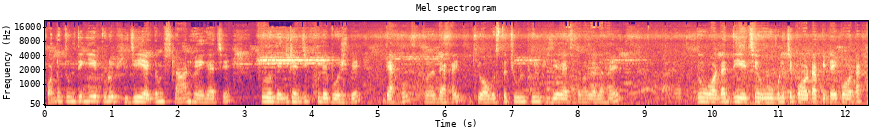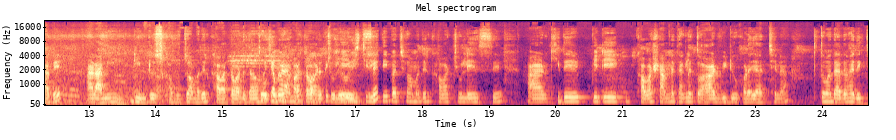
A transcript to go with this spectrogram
ফটো তুলতে গিয়ে পুরো ভিজে একদম স্নান হয়ে গেছে, পুরো গেঞ্জি টেঞ্জি খুলে বসবে। দেখো, তোমাদের দেখাই কি অবস্থা, চুল টুল ভিজে গেছে তোমার দাদা ভাই তো অর্ডার দিয়েছে, ও বলেছে পরোটা পেটাই পরোটা খাবে। আর আমি ডিম টোস্ট খাব। তো আমাদের খাবারটা অর্ডার দেওয়া হয়েছে আমাদের খাওয়াটা অর্ডার চলে এসেছে। দেখতেই পাচ্ছ আমাদের খাবার চলে এসছে। আর খিদে পেটে খাবার সামনে থাকলে তো আর ভিডিও করা যাচ্ছে না। তো তোমার দাদাভাই দেখছ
